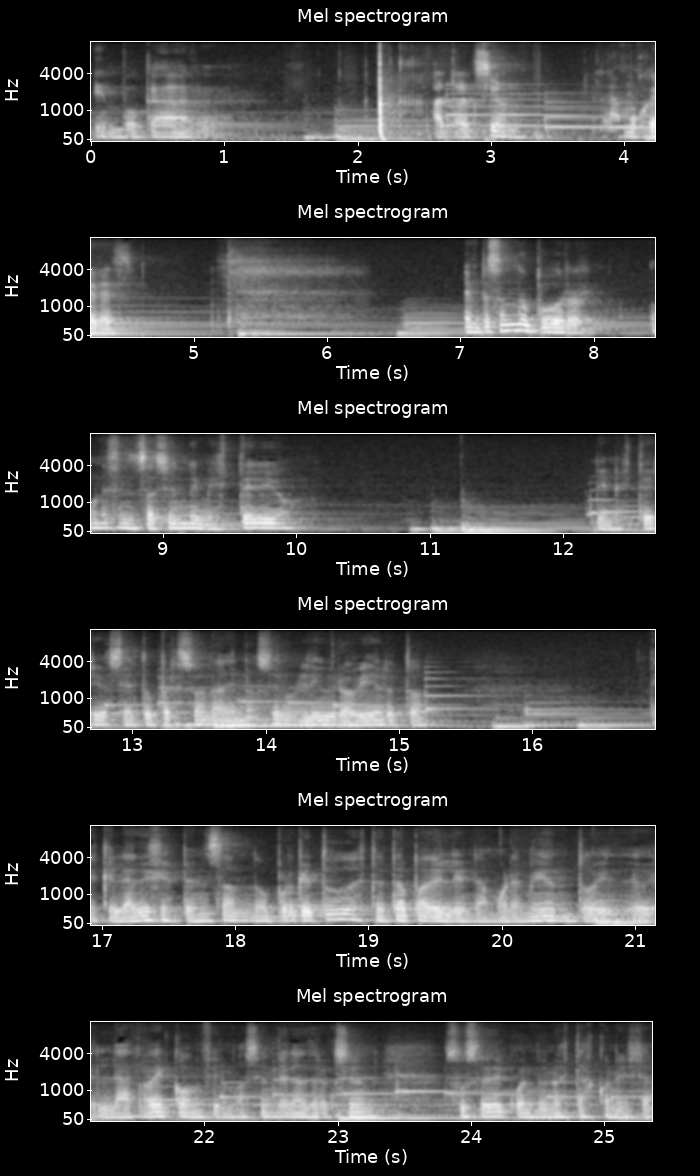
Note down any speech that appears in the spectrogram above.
invocar atracción las mujeres. Empezando por una sensación de misterio, de misterio hacia tu persona, de no ser un libro abierto, de que la dejes pensando, porque toda esta etapa del enamoramiento y de la reconfirmación de la atracción sucede cuando no estás con ella.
